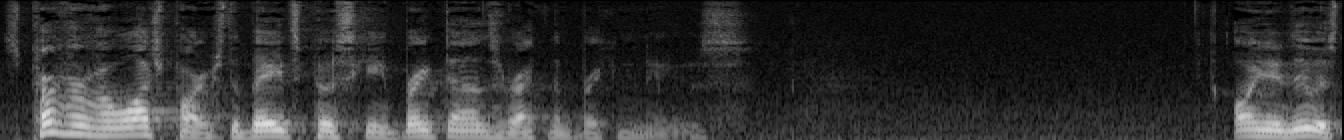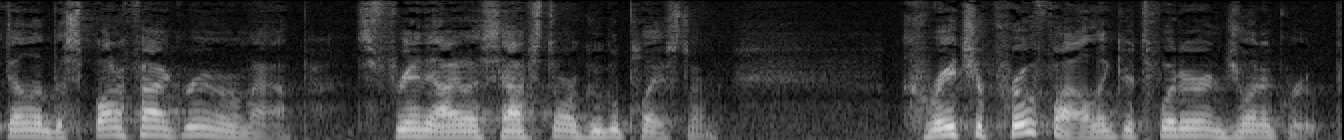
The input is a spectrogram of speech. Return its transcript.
It's perfect for watch parties, debates, post game breakdowns, reacting to breaking news. All you need to do is download the Spotify Green Room app. It's free on the iOS App Store Google Play Store. Create your profile, link your Twitter, and join a group.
